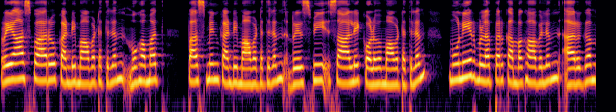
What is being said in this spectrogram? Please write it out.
ரியாஸ் பாரு கண்டி மாவட்டத்திலும் முகமது பஸ்மின் கண்டி மாவட்டத்திலும் ரிஸ்வி சாலிக் கொழும்பு மாவட்டத்திலும் முனீர் முலப்பர் கம்பகாவிலும் அர்கம்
